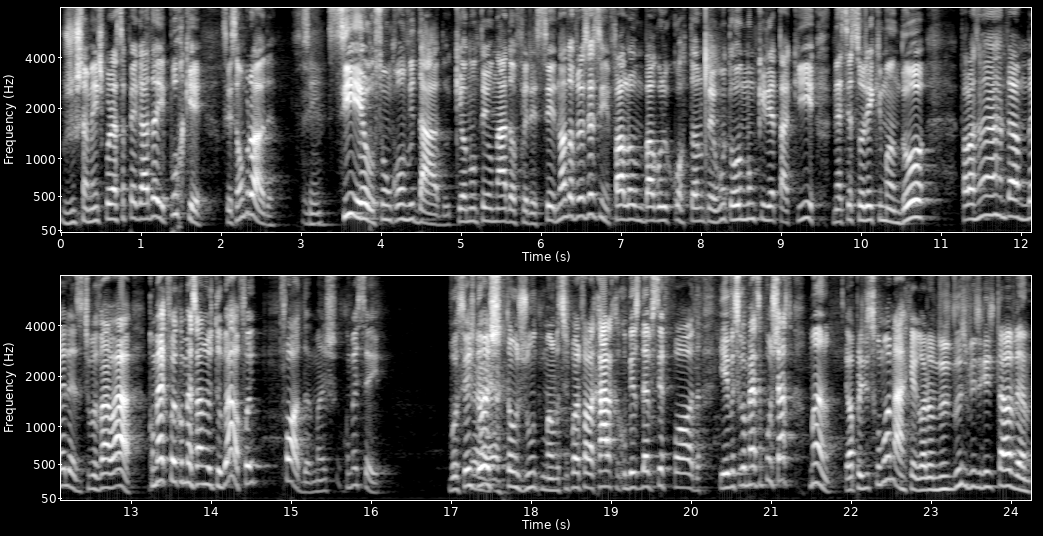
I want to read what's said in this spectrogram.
Justamente por essa pegada aí. Por quê? Vocês são brother. Sim. Se eu sou um convidado que eu não tenho nada a oferecer, nada a oferecer assim, fala um bagulho cortando pergunta, ou não queria estar aqui, me assessorei que mandou. Fala assim, ah, tá, beleza. Tipo, vai lá, como é que foi começar no YouTube? Ah, foi foda, mas comecei. Vocês dois É. estão juntos, mano. Vocês podem falar, cara, que o começo deve ser foda. E aí você começa a puxar. Mano, eu aprendi isso com o Monark agora, nos dos vídeos que a gente tava vendo.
